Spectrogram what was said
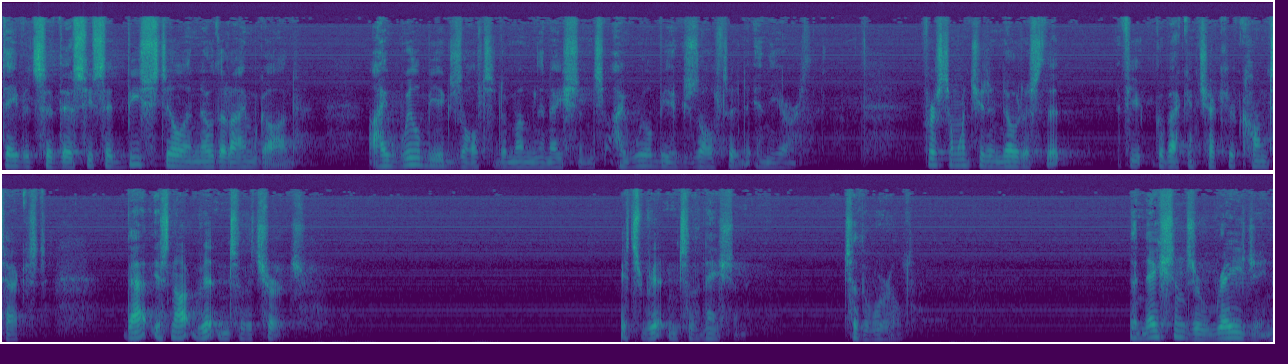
David said this He said, Be still and know that I'm God. I will be exalted among the nations, I will be exalted in the earth. First, I want you to notice that if you go back and check your context, that is not written to the church. It's written to the nation, to the world. The nations are raging,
